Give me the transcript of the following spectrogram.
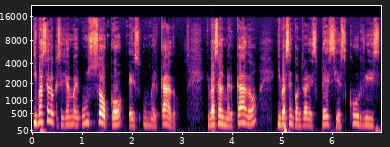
y vas a lo que se llama un soco, es un mercado. Y vas al mercado y vas a encontrar especies, curries,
